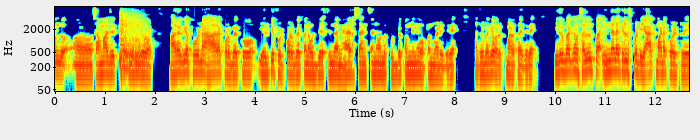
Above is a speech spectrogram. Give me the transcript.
ಒಂದು ಸಮಾಜಕ್ಕೆ ಒಂದು ಆರೋಗ್ಯಪೂರ್ಣ ಆಹಾರ ಕೊಡಬೇಕು ಹೆಲ್ತಿ ಫುಡ್ ಕೊಡಬೇಕು ಅನ್ನೋ ಉದ್ದೇಶದಿಂದ ಮೆಹರ್ ಸೈನ್ಸ್ ಅನ್ನೋ ಒಂದು ಫುಡ್ ಕಂಪ್ನಿನೇ ಓಪನ್ ಮಾಡಿದ್ದೀರಿ. ಅದ್ರ ಬಗ್ಗೆ ವರ್ಕ್ ಮಾಡ್ತಾ ಇದ್ದೀರಿ. ಇದ್ರ ಬಗ್ಗೆ ಒಂದು ಸ್ವಲ್ಪ ಇನ್ನೆಲ್ಲ ತಿಳಿಸ್ಕೊಟ್ಟು ಯಾಕೆ ಮಾಡಕ್ ಹೊರಟ್ರಿ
